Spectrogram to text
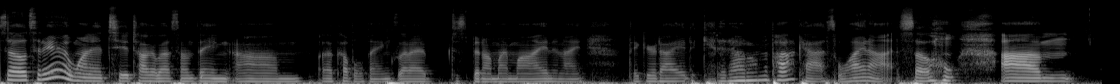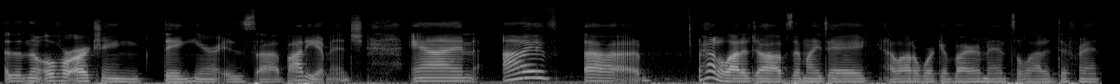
So today I wanted to talk about something, um, a couple things that I've just been on my mind, and I figured I'd get it out on the podcast. Why not? So, um, the overarching thing here is uh, body image, and I've uh, I had a lot of jobs in my day, a lot of work environments, a lot of different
